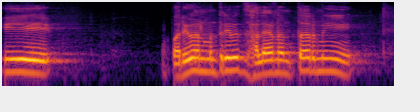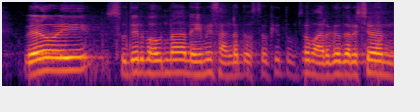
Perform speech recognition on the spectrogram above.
की परिवहन मंत्री झाल्यानंतर मी वेळोवेळी सुधीर भाऊंना नेहमी सांगत असतो की तुमचं मार्गदर्शन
